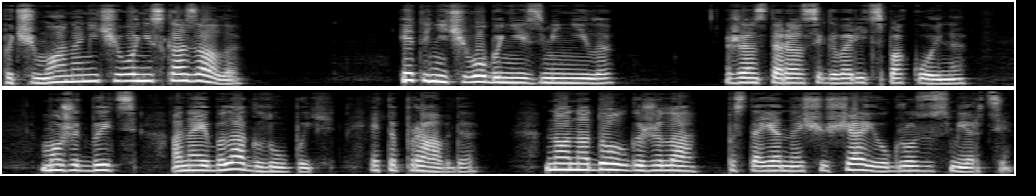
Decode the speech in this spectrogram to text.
Почему она ничего не сказала? Это ничего бы не изменило. Жан старался говорить спокойно. Может быть, она и была глупой, это правда, но она долго жила постоянно ощущая угрозу смерти.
